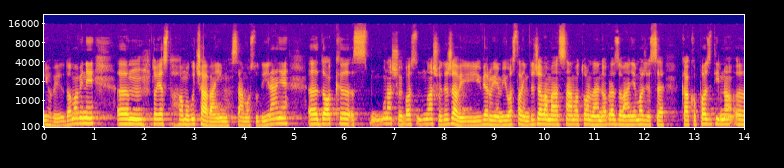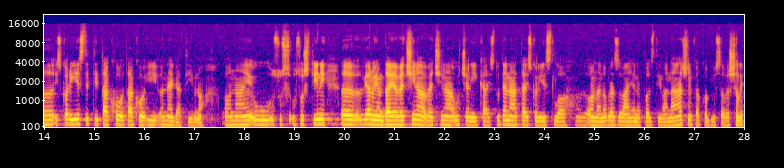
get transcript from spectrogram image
njihove domovine, to jest omogućava im samo studiranje, dok u našoj, u našoj državi i vjerujem i u ostalim državama samo to online obrazovanje može se kako pozitivno e, iskoristiti, tako, tako i negativno onaj u, u suštini e, vjerujem da je većina većina učenika i studenata iskoristilo e, online obrazovanje na pozitivan način kako bi usavršili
